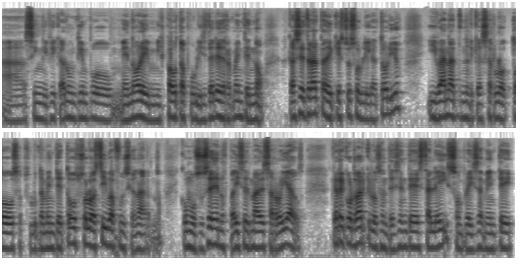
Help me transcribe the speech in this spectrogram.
a significar un tiempo menor en mis pautas publicitarias, de repente no. Acá se trata de que esto es obligatorio y van a tener que hacerlo todos, absolutamente todos, solo así va a funcionar, ¿no? Como sucede en los países más desarrollados. Hay que recordar que los antecedentes de esta ley son precisamente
